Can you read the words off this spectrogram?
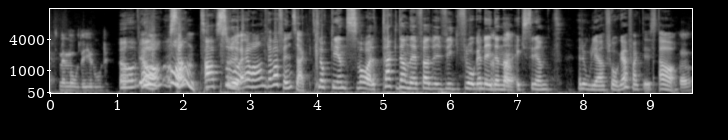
ett med Moder Jord. Ja, Ja, sant. absolut. Så, ja, det var fint sagt. Klockrent svar. Tack Danne för att vi fick fråga dig denna extremt roliga fråga faktiskt. Ja. Ja.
